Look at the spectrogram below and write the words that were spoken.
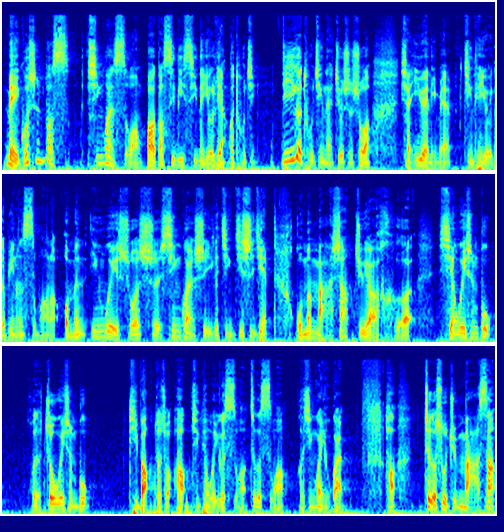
美国申报死新冠死亡报道 CDC 呢有两个途径。第一个途径呢就是说，像医院里面今天有一个病人死亡了，我们因为说是新冠是一个紧急事件，我们马上就要和县卫生部或者州卫生部提报，他说好，今天我有个死亡，这个死亡和新冠有关。好，这个数据马上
